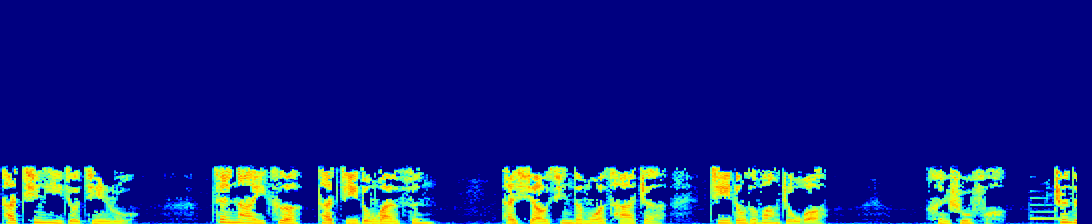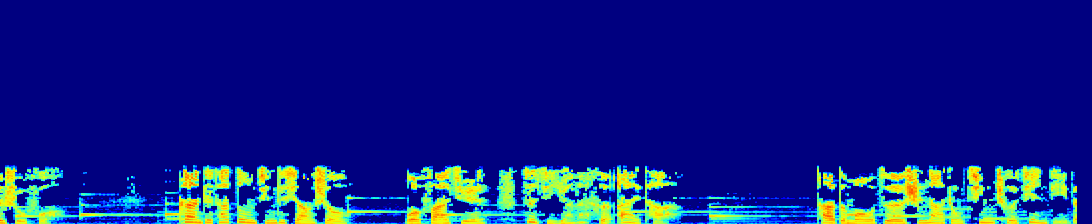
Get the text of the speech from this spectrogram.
他轻易就进入。在那一刻，他激动万分。他小心的摩擦着，激动的望着我，很舒服，真的舒服。看着他动情的享受，我发觉自己原来很爱他。他的眸子是那种清澈见底的，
